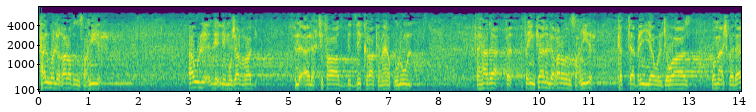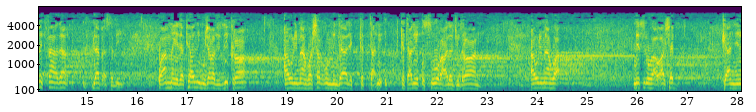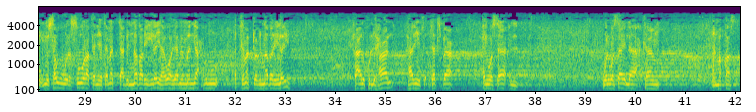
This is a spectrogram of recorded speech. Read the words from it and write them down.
هل هو لغرض صحيح أو لمجرد الاحتفاظ بالذكرى كما يقولون. فهذا فإن كان لغرض صحيح كالتابعية والجواز وما أشبه ذلك فهذا لا بأس به. وأما إذا كان لمجرد الذكرى أو لما هو شر من ذلك كتعليق الصورة على الجدران أو لما هو مثلها أو أشد كأن يصور صورة يتمتع بالنظر إليها وهي ممن يحرم التمتع بالنظر إليه فعلى كل حال هذه تتبع الوسائل والوسائل لها أحكام المقاصد.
